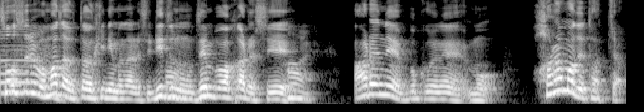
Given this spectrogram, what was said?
そうすればまだ歌う気にもなるしリズムも全部わかるし、はい。あれね僕ねもう腹まで立っちゃう、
